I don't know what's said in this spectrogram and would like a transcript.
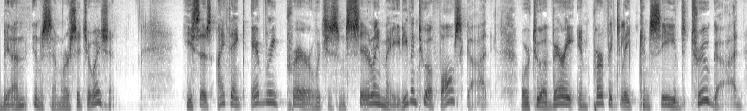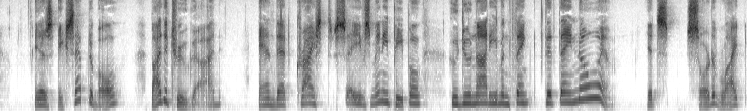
been in a similar situation. He says, I think every prayer which is sincerely made, even to a false God or to a very imperfectly conceived true God, is acceptable by the true God, and that Christ saves many people who do not even think that they know Him. It's sort of like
